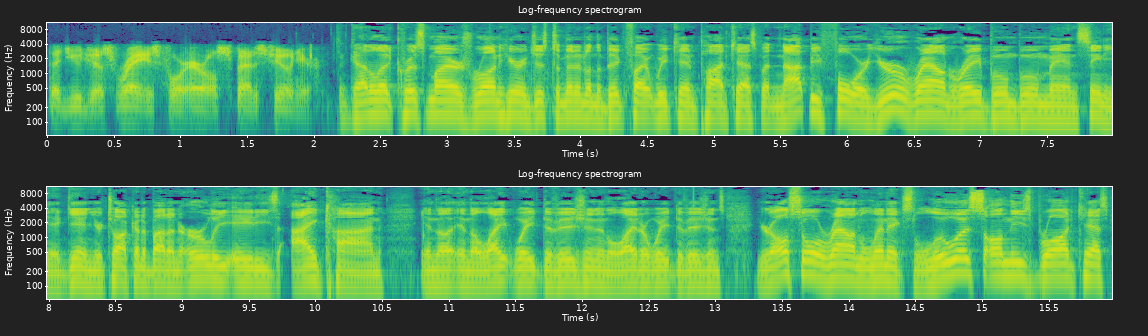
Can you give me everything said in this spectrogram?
that you just raised for Errol Spence Jr. Got to let Chris Myers run here in just a minute on the Big Fight Weekend podcast, but not before. You're around Ray Boom Boom Mancini again. You're talking about an early '80s icon in the in the lightweight division and the lighter weight divisions. You're also around Lennox Lewis on these broadcasts.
